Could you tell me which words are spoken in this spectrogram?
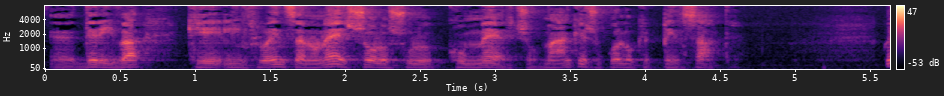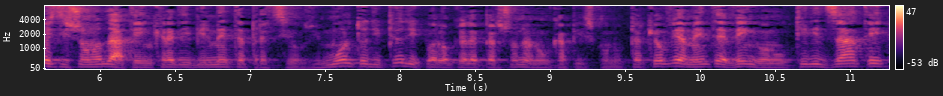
eh, deriva che l'influenza non è solo sul commercio, ma anche su quello che pensate. Questi sono dati incredibilmente preziosi, molto di più di quello che le persone non capiscono, perché ovviamente vengono utilizzati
